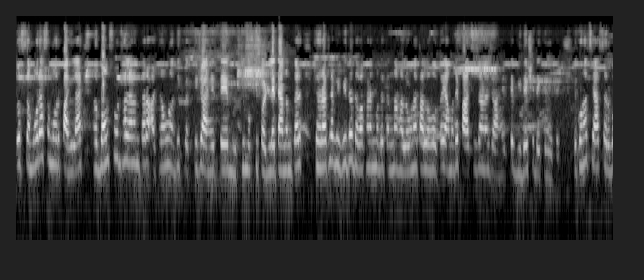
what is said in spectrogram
तो समोरासमोर पाहिलाय. बॉम्बस्फोट झाल्यानंतर अठराहून अधिक व्यक्ती जे आहेत ते मृत्यूमुखी पडले. त्यानंतर शहरातल्या विविध दवाखान्यांमध्ये त्यांना हलवण्यात आलं होतं. यामध्ये पाच जण जे आहेत ते विदेशी देखील होते. एकूणच या सर्व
